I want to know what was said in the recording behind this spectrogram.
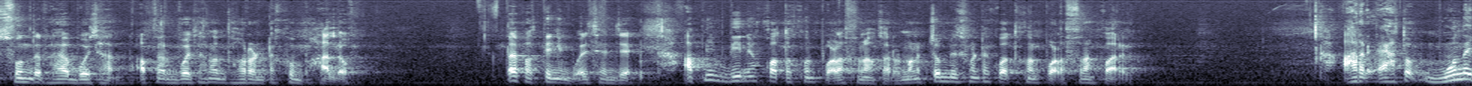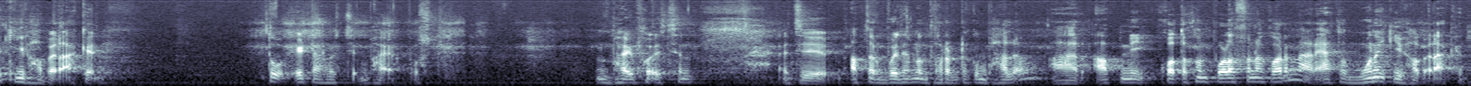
সুন্দরভাবে বোঝান। আপনার বোঝানোর ধরনটা খুব ভালো। তারপর তিনি বলছেন যে, আপনি দিনে কতক্ষণ পড়াশোনা করেন? মানে চব্বিশ ঘণ্টা কতক্ষণ পড়াশোনা করেন? আর এত মনে কীভাবে রাখেন? তো এটা হচ্ছে ভাইয়ের প্রশ্ন। ভাই বলছেন যে, আপনার বোঝানোর ধরনটা খুব ভালো, আর আপনি কতক্ষণ পড়াশোনা করেন, আর এত মনে কীভাবে রাখেন?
